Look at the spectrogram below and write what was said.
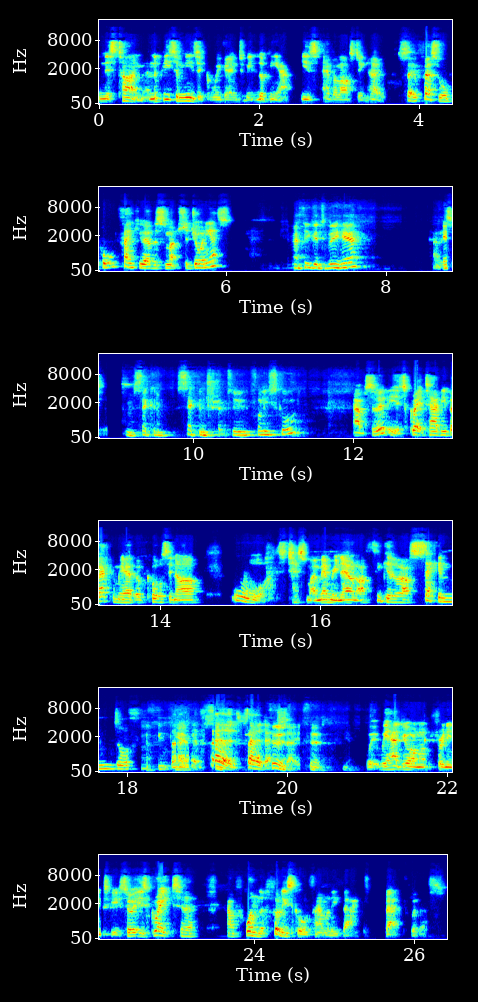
in this time. And the piece of music we're going to be looking at is Everlasting Hope. So, first of all, Paul, thank you ever so much for joining us. Matthew, good to be here. And second second trip to Fully Scored. Absolutely, it's great to have you back. And we had, of course, in our oh, let's test my memory now, and I think of our second or third, yeah. third, third episode. Third, third, yeah. we, we, had you on for an interview, so it is great to have one of the fully scored family back back with us.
